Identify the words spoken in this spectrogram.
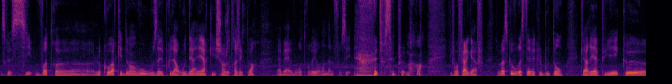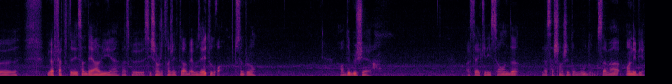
Parce que si votre euh, le coureur qui est devant vous, vous avez pris la roue derrière qui change de trajectoire, eh ben, vous retrouvez vraiment dans le fossé. Tout simplement. Il faut faire gaffe. C'est parce que vous restez avec le bouton carré appuyé que euh, il va faire toute la descente derrière lui. Hein. parce que s'il change de trajectoire, ben, vous allez tout droit. Tout simplement. Alors, début cher. C'est avec les sondes. Là, ça a changé de roue, donc ça va. On est bien.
